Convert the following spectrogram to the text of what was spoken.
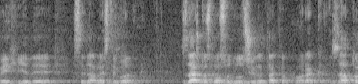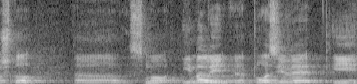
2017. godine. Zašto smo se odlučili na takav korak? Zato što smo imali e, pozive i e,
